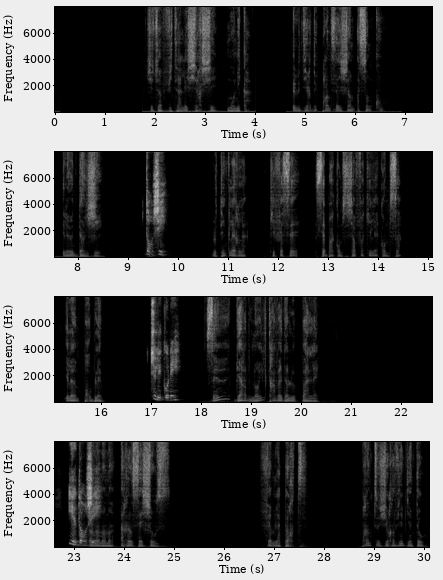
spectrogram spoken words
Je dois vite aller chercher Monica et lui dire de prendre ses jambes à son cou. Il y a un danger. Danger. Le teint clair là, qui fait ses, ses bras comme ça, chaque fois qu'il est comme ça, il a un problème. Tu les connais C'est un garde, non Il travaille dans le palais. Il y a danger. Maman, maman, arrange ces choses. Ferme la porte. Prends je reviens bientôt.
